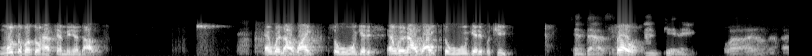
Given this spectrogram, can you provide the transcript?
Most of us don't have ten million dollars. And we're not white, so we won't get it. And we're not white, so we won't get it for cheap. Ten thousand. So I'm kidding. Well, I don't know. I,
